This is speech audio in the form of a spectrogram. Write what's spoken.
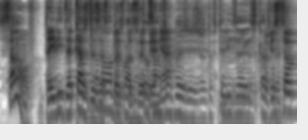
Są. W tej lidze każdy no, zespół jest do zrobienia. To powiedzieć, że to w tej lidze jest każdy. Wiesz co,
